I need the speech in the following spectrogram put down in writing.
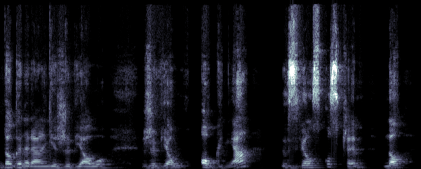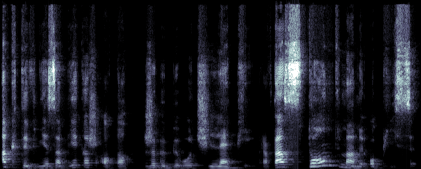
do generalnie żywiołu, żywiołu ognia, w związku z czym no, aktywnie zabiegasz o to, żeby było ci lepiej, prawda? Stąd mamy opisy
